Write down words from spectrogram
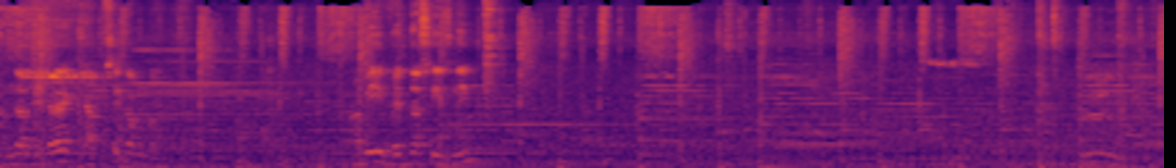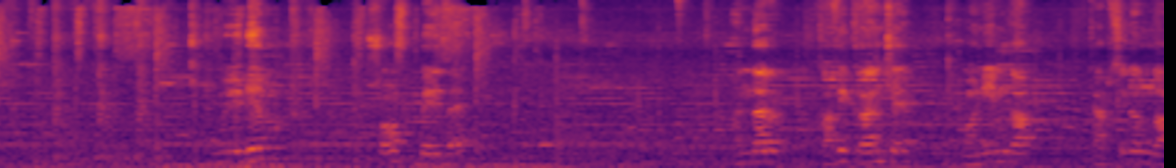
अंदर दिख रहा है कैप्सिकम का। अभी with the seasoning medium soft base है। अंदर काफ़ी क्रंच है ऑनियन का कैप्सिकम का।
